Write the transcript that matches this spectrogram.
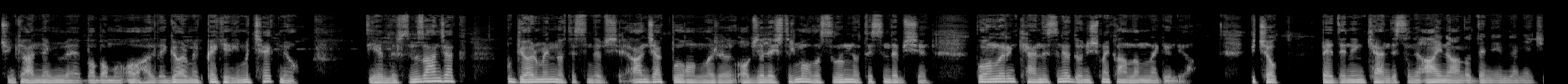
Çünkü annemi ve babamı o halde görmek pek ilgimi çekmiyor. diyebilirsiniz. Ancak bu görmenin ötesinde bir şey. Ancak bu onları objeleştirme olasılığının ötesinde bir şey. Bu onların kendisine dönüşmek anlamına geliyor. Birçok bedenin kendisini aynı anda deneyimlemek.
